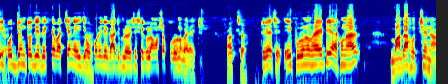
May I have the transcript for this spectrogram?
এই পর্যন্ত যে দেখতে পাচ্ছেন এই যে হ্যাঁ। উপরে যে গাছগুলো রয়েছে সেগুলো আমার সব পুরনো ভ্যারাইটি আচ্ছা। ঠিক আছে? এই পুরনো ভ্যারাইটি এখন আর বাঁধা হচ্ছে না।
